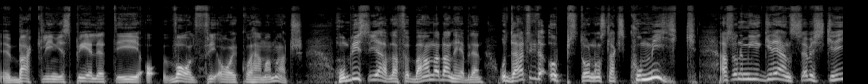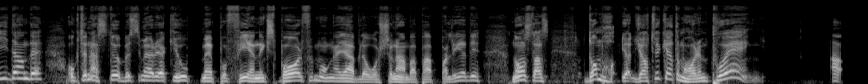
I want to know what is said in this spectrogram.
eh, backlinjespelet i valfri AIK hemmamatch. Hon blir så jävla förbannad Ann Heberlein och där tycker jag uppstår någon slags komik. Alltså de är ju gränsöverskridande och den här snubben som jag rök ihop med på Fenix bar för många jävla år sedan han var pappaledig. Någonstans, de, jag, jag tycker att de har en poäng. Ja,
